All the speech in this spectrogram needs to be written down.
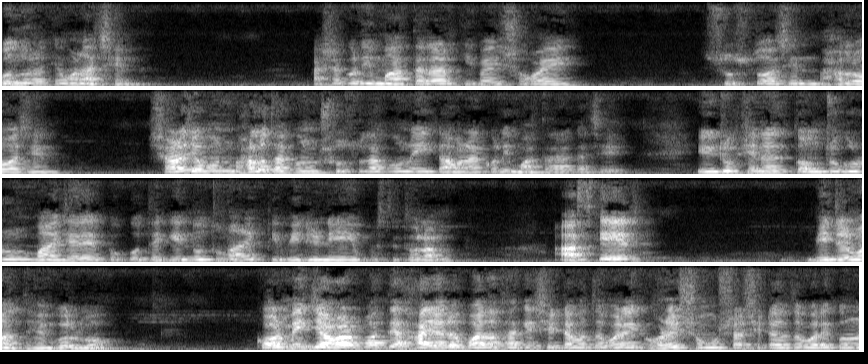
বন্ধুরা কেমন আছেন? আশা করি মা তারার কৃপায় সবাই সুস্থ আছেন, ভালো আছেন। সারা যেমন ভালো থাকুন, সুস্থ থাকুন, এই কামনা করি মা তারার কাছে। ইউটিউব চ্যানেল তন্ত্রগুরু মাইজারের পক্ষ থেকে নতুন আরেকটি ভিডিও নিয়ে উপস্থিত হলাম। আজকের ভিডিওর মাধ্যমে বলব, কর্মে যাওয়ার পথে হাজারো বাধা থাকে, সেটা হতে পারে ঘরের সমস্যা, সেটা হতে পারে কোনো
